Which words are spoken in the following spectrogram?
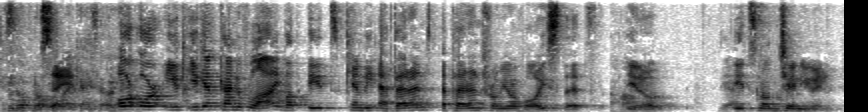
It's no problem. say, I can say. or or you, you can kind of lie, but it can be apparent apparent from your voice that Uh-huh. you know Yeah. it's not genuine.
